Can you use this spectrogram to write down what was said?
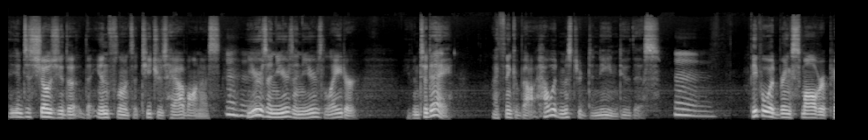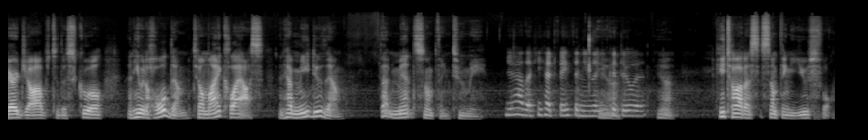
it just shows you the the influence that teachers have on us. Mm-hmm. Years and years and years later, even today, I think about how would Mr. Deneen do this? Hmm. People would bring small repair jobs to the school, and he would hold them till my class and have me do them. That meant something to me. Yeah, that he had faith in you that you could do it. Yeah. He taught us something useful.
